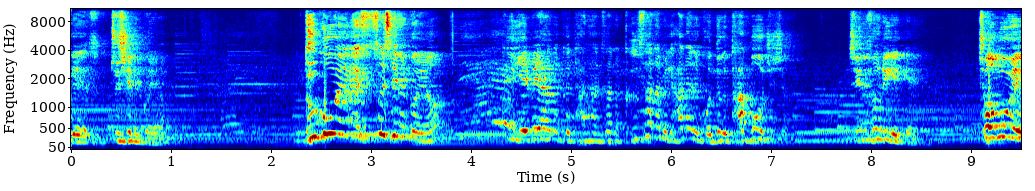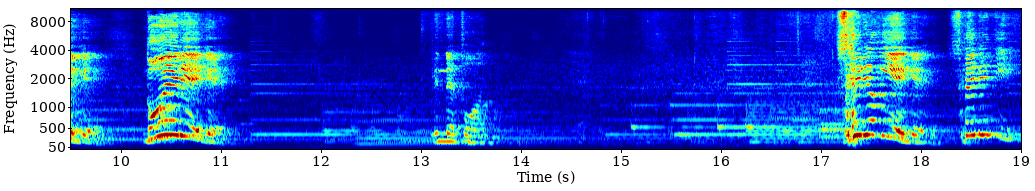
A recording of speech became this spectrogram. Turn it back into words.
누구에게 주시는 거예요? 누구에게 쓰시는 거예요? 그 예배하는 그 단 한 사람, 그 사람에게 하나님 권능을 다 부어주셔. 진솔이에게, 정우에게, 노엘이에게, 민네 포함, 세령이에게, 세령이,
